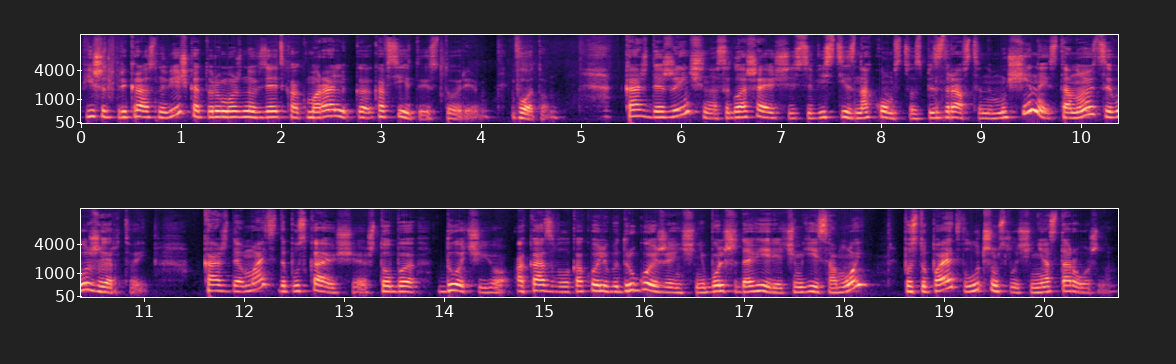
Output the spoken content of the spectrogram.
пишет прекрасную вещь, которую можно взять как мораль ко всей этой истории. Вот он. Каждая женщина, соглашающаяся вести знакомство с безнравственным мужчиной, становится его жертвой – каждая мать, допускающая, чтобы дочь ее оказывала какой-либо другой женщине больше доверия, чем ей самой, поступает в лучшем случае неосторожно.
